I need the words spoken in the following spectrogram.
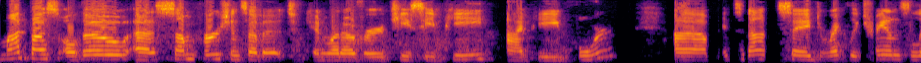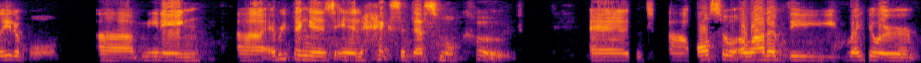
Modbus, although uh, some versions of it can run over TCP IP4, um, it's not, say, directly translatable, uh, meaning uh, everything is in hexadecimal code. And uh, also a lot of the regular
